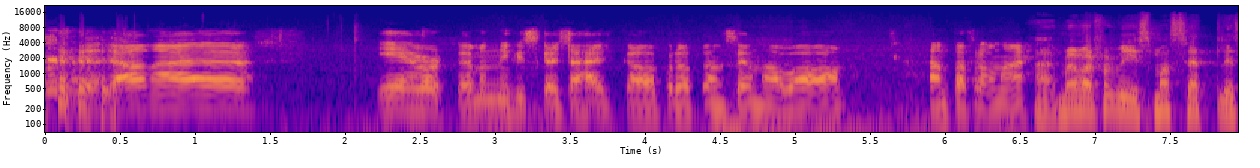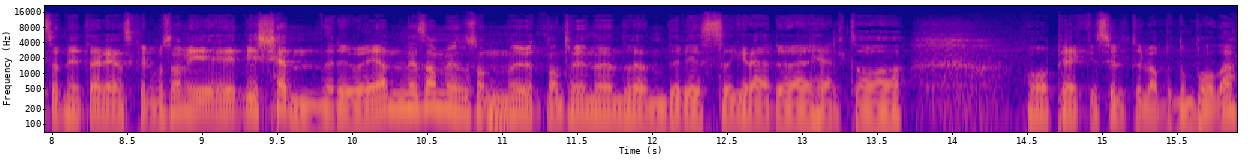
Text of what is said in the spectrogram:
ja, nei Jeg hørte det, men jeg husker ikke helt hva akkurat den scenen var henta fra, nei. Nei, men i hvert fall vi som har sett litt sånn italiensk film, sånn, vi, vi kjenner det jo igjen, liksom, sånn, uten at vi nødvendigvis greier helt å, å peke syltelabben på det.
